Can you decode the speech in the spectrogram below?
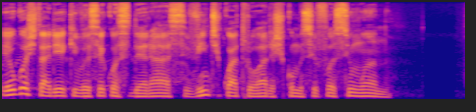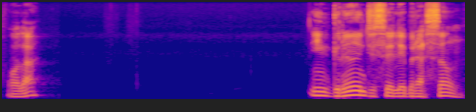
eu gostaria que você considerasse 24 horas como se fosse um ano. Olá? Em grande celebração.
